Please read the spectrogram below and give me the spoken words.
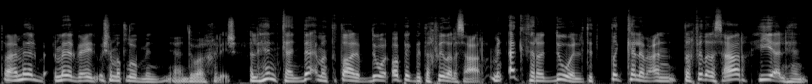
طبعا المدى البعيد وش المطلوب من يعني دول الخليج؟ الهند كانت دائما تطالب دول أوبك بتخفيض الأسعار. من أكثر الدول اللي تتكلم عن تخفيض الأسعار هي الهند.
